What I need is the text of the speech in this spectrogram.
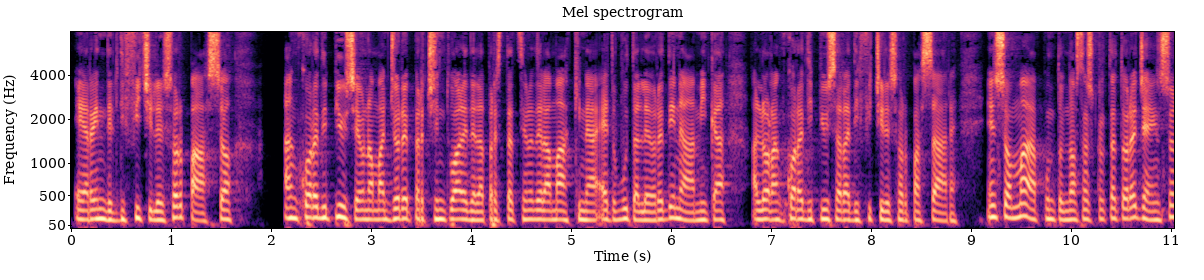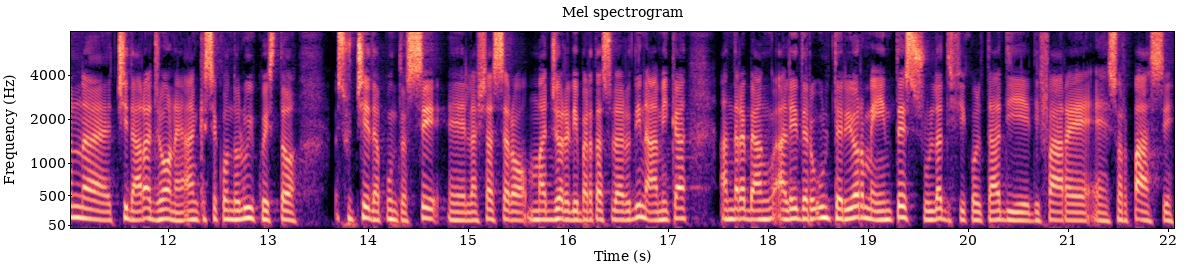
e rende difficile il sorpasso, ancora di più se una maggiore percentuale della prestazione della macchina è dovuta all'aerodinamica, allora ancora di più sarà difficile sorpassare. Insomma, appunto, il nostro ascoltatore Jenson eh, ci dà ragione, anche secondo lui questo succede appunto se eh, lasciassero maggiore libertà sull'aerodinamica, andrebbe a ledere ulteriormente sulla difficoltà di, di fare eh, sorpassi.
